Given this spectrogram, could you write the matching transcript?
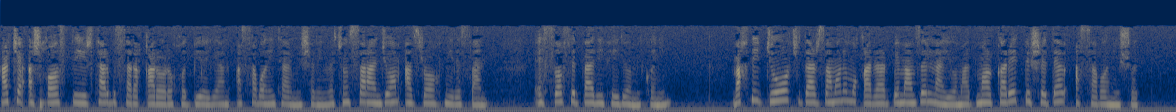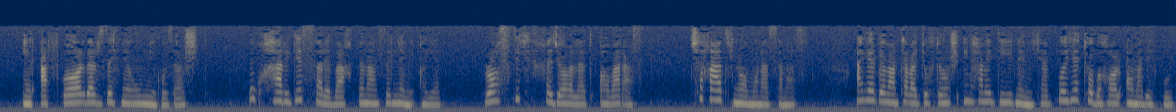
هرچه اشخاص دیرتر به سر قرار خود بیایند عصبانی تر می شویم و چون سرانجام از راه می رسند احساس بدی پیدا می کنیم وقتی جورج در زمان مقرر به منزل نیامد مارگارت به شدت عصبانی شد. این افکار در ذهن او میگذشت. او هرگز سر وقت به منزل نمی آید راستی که خجالت آور است. چقدر نامنظم است. اگر به من توجه داشت این همه دیر نمی‌کرد. باید تو به حال آمده بود.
